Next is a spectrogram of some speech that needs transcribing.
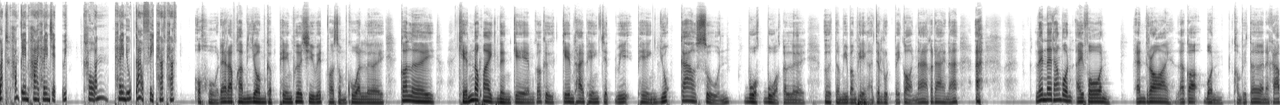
บัตทำเกมไทยเพลงเจ็ดวิคอนเพลงยุคเก้าสี่พลัสพลัสโอ้โห ได้รับความนิยมกับเพลงเพื่อชีวิตพอสมควรเลย ก็เลย เข็นออกมาอีกหนึ่งเกมก็คือเกมทายเพลง 7 วิเพลงยุค 90 บวกบวกกันเลย เออ แต่มีบางเพลงอาจจะหลุดไปก่อนหน้าก็ได้นะ อะ เล่นได้ทั้งบน iPhone Android แล้วก็บนคอมพิวเตอร์นะครับ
